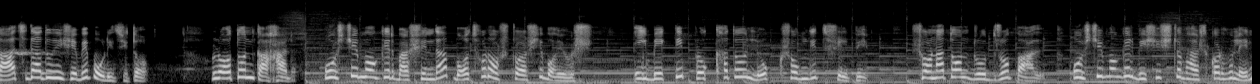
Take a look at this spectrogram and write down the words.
গাছ দাদু হিসেবে পরিচিত। রতন কাহার, পশ্চিমবঙ্গের বাসিন্দা, বছর অষ্টআশি বয়স। এই ব্যক্তি প্রখ্যাত লোকসঙ্গীত শিল্পী। সনাতন রুদ্র পাল, পশ্চিমবঙ্গের বিশিষ্ট ভাস্কর হলেন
